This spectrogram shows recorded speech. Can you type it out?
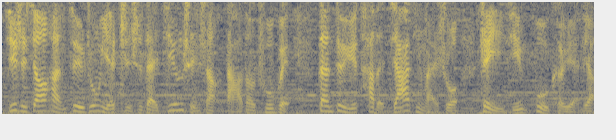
即使肖汉最终也只是在精神上达到出轨，但对于他的家庭来说，这已经不可原谅，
